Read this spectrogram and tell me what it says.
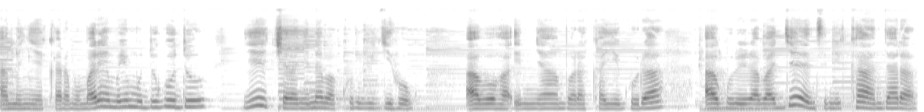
amenyekana mu marembo y'umudugudu yicaranye n'abakuru b'igihugu. Aboha imyambaro akayigura agurira abagenzi imikandara.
